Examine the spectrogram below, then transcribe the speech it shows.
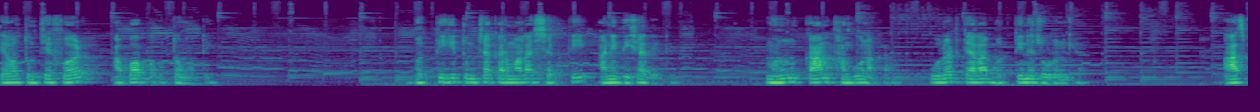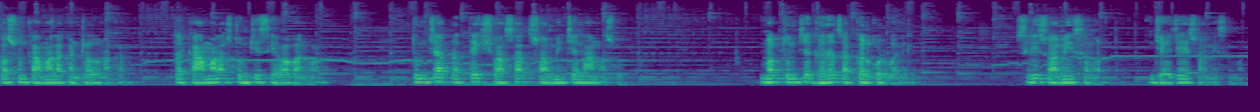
तेव्हा तुमचे फळ आपोआप उत्तम होते. भक्ती ही तुमच्या कर्माला शक्ती आणि दिशा देते. म्हणून काम थांबवू नका. उलट त्याला भक्तीने जोडून घ्या. आजपासून कामाला कंटाळू नका. तर कामालाच तुमची सेवा बनवा. तुमच्या प्रत्येक श्वासात स्वामींचे नाम असो. मग तुमचे घरच अक्कलकोट बनेल. श्री स्वामी समर्थ. जय जय स्वामी समर्थ.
